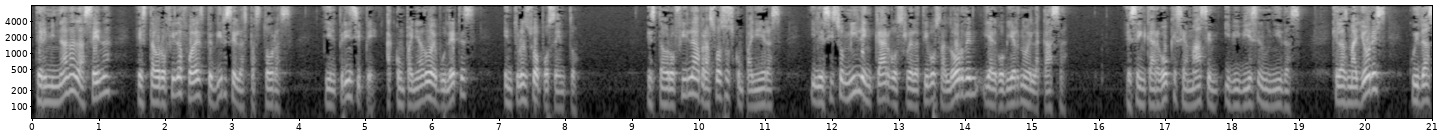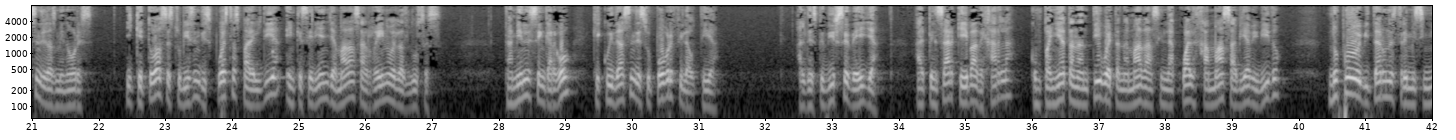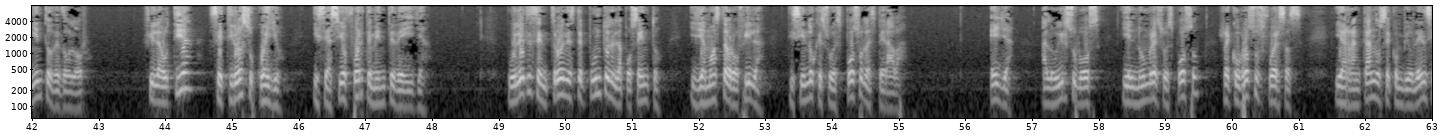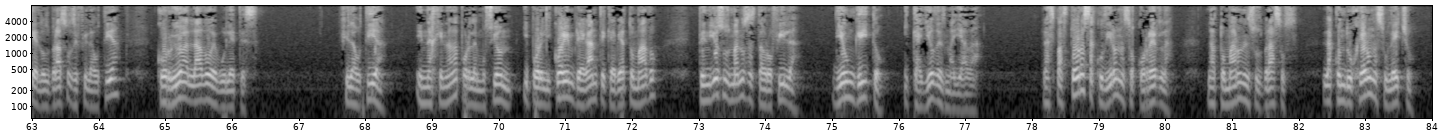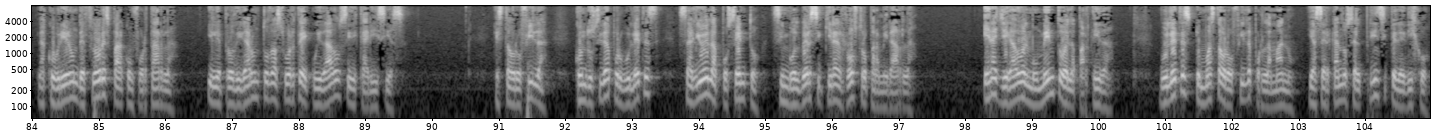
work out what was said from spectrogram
Terminada la cena, Estaurofila fue a despedirse de las pastoras, y el príncipe, acompañado de Buletes, entró en su aposento. Estaurofila abrazó a sus compañeras y les hizo mil encargos relativos al orden y al gobierno de la casa. Les encargó que se amasen y viviesen unidas, que las mayores cuidasen de las menores, y que todas estuviesen dispuestas para el día en que serían llamadas al reino de las luces. También les encargó que cuidasen de su pobre Filautía. Al despedirse de ella, al pensar que iba a dejarla, compañía tan antigua y tan amada sin la cual jamás había vivido, no pudo evitar un estremecimiento de dolor. Filautía se tiró a su cuello y se asió fuertemente de ella. Buletes entró en este punto en el aposento y llamó hasta Orofila, diciendo que su esposo la esperaba. Ella, al oír su voz y el nombre de su esposo, recobró sus fuerzas y arrancándose con violencia de los brazos de Filautía, corrió al lado de Buletes. Filautía, enajenada por la emoción y por el licor embriagante que había tomado, tendió sus manos hasta Orofila, dio un grito y cayó desmayada. Las pastoras acudieron a socorrerla, la tomaron en sus brazos, la condujeron a su lecho, la cubrieron de flores para confortarla, y le prodigaron toda suerte de cuidados y de caricias. Esta orofila, conducida por buletes, salió del aposento sin volver siquiera el rostro para mirarla. Era llegado el momento de la partida. Buletes tomó hasta Orofila por la mano y acercándose al príncipe le dijo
